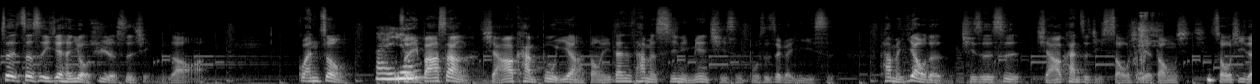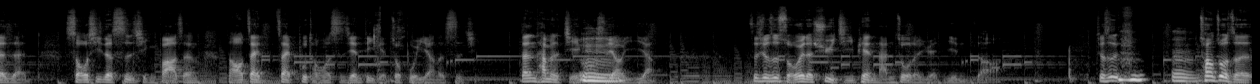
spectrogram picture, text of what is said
这这是一件很有趣的事情，你知道吗？观众嘴巴上想要看不一样的东西，但是他们心里面其实不是这个意思，他们要的其实是想要看自己熟悉的东西、熟悉的人、熟悉的事情发生，然后在在不同的时间地点做不一样的事情。但是他们的结果是要一样，嗯、这就是所谓的续集片难做的原因，你知道吗？就是，嗯，创作者，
